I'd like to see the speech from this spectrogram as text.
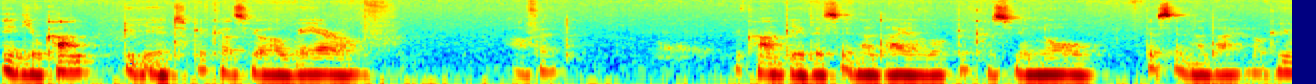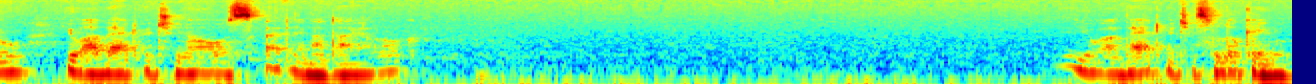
And you can't be it because you're aware of of it. You can't be this inner dialogue because you know this inner dialogue. You you are that which knows that inner dialogue. You are that which is looking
